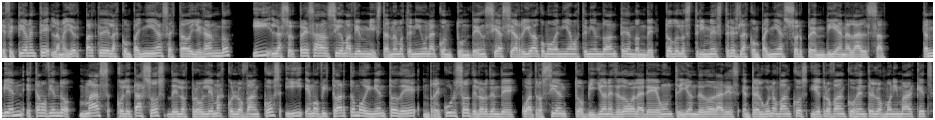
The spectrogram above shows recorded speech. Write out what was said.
efectivamente la mayor parte de las compañías ha estado llegando y las sorpresas han sido más bien mixtas. No hemos tenido una contundencia hacia arriba como veníamos teniendo antes, en donde todos los trimestres las compañías sorprendían al alza. También estamos viendo más coletazos de los problemas con los bancos y hemos visto harto movimiento de recursos del orden de 400 billones de dólares, un trillón de dólares entre algunos bancos y otros bancos entre los money markets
